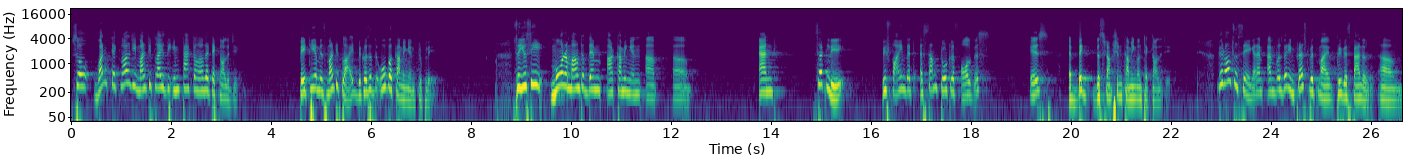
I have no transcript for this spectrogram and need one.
So one technology multiplies the impact on another technology. Paytm is multiplied because of the Uber coming into play. So you see, more amount of them are coming in, uh, uh, and certainly we find that a sum total of all this is a big disruption coming on technology. We're also saying, and i was very impressed with my previous panel, um,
